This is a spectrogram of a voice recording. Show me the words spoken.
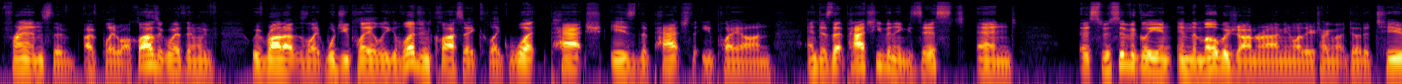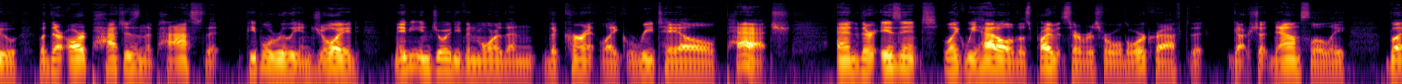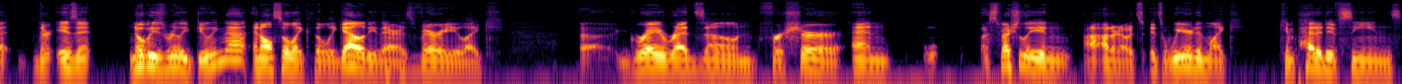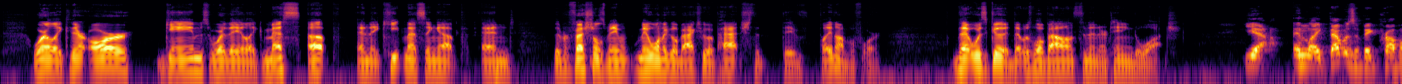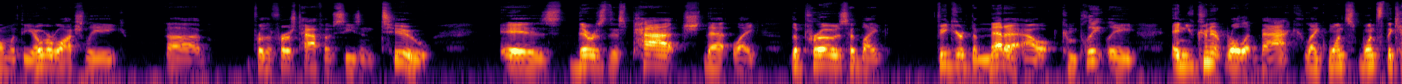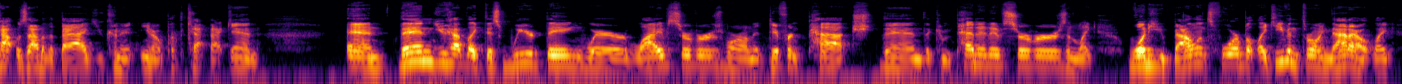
friends that I've played WoW Classic with, and we've we've brought up is like, would you play a League of Legends Classic? Like, what patch is the patch that you play on, and does that patch even exist? And uh, specifically in, in the MOBA genre, I mean, whether you're talking about Dota 2, but there are patches in the past that people really enjoyed, maybe enjoyed even more than the current like retail patch. And there isn't like we had all of those private servers for World of Warcraft that got shut down slowly, but there isn't nobody's really doing that. And also like the legality there is very like uh, gray red zone for sure. And especially in I, I don't know it's it's weird in like competitive scenes where like there are games where they like mess up and they keep messing up and the professionals may may want to go back to a patch that they've played on before that was good that was well balanced and entertaining to watch. Yeah and like that was a big problem with the overwatch league uh, for the first half of season two is there was this patch that like the pros had like figured the meta out completely and you couldn't roll it back. Like once once the cat was out of the bag you couldn't you know put the cat back in. And then you had like this weird thing where live servers were on a different patch than the competitive servers and like what do you balance for? But like even throwing that out like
